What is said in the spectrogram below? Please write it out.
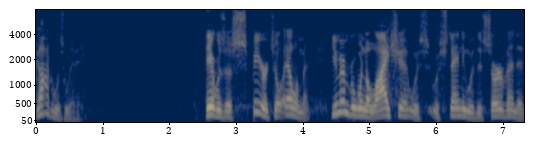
God was with him. There was a spiritual element. You remember when Elisha was, was standing with his servant, and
